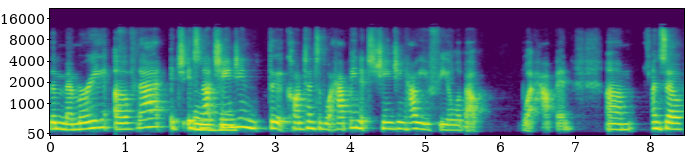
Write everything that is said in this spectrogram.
the memory of that. It's, it's mm-hmm. not changing the contents of what happened. It's changing how you feel about what happened. Um and so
